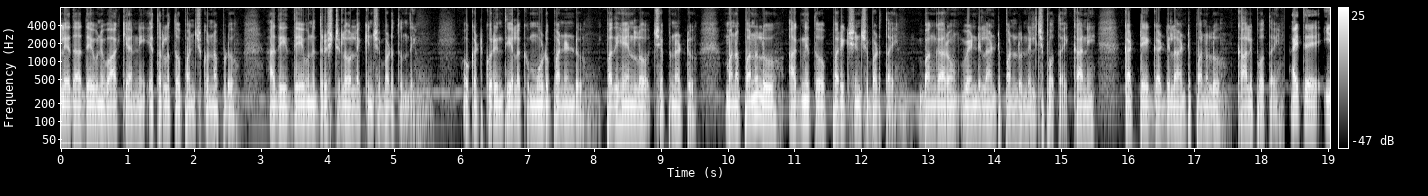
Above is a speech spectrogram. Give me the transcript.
లేదా దేవుని వాక్యాన్ని ఇతరులతో పంచుకున్నప్పుడు అది దేవుని దృష్టిలో లెక్కించబడుతుంది. ఒకటి కొరింతీయులకు మూడు పన్నెండు పదిహేనులో చెప్పినట్టు మన పనులు అగ్నితో పరీక్షించబడతాయి బంగారం వెండి లాంటి పనులు నిలిచిపోతాయి కానీ కట్టే గడ్డి లాంటి పనులు కాలిపోతాయి. అయితే ఈ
